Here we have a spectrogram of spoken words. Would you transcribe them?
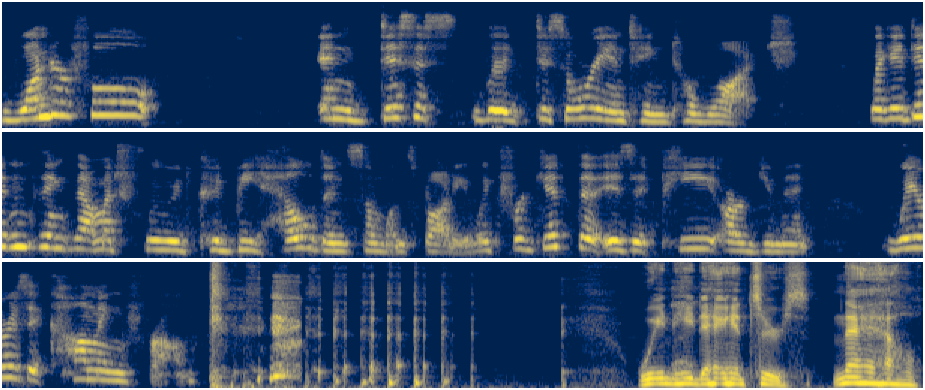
wonderful and dis- like, disorienting to watch like I didn't think that much fluid could be held in someone's body. Like forget the is it pee argument. Where is it coming from? we need answers now.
